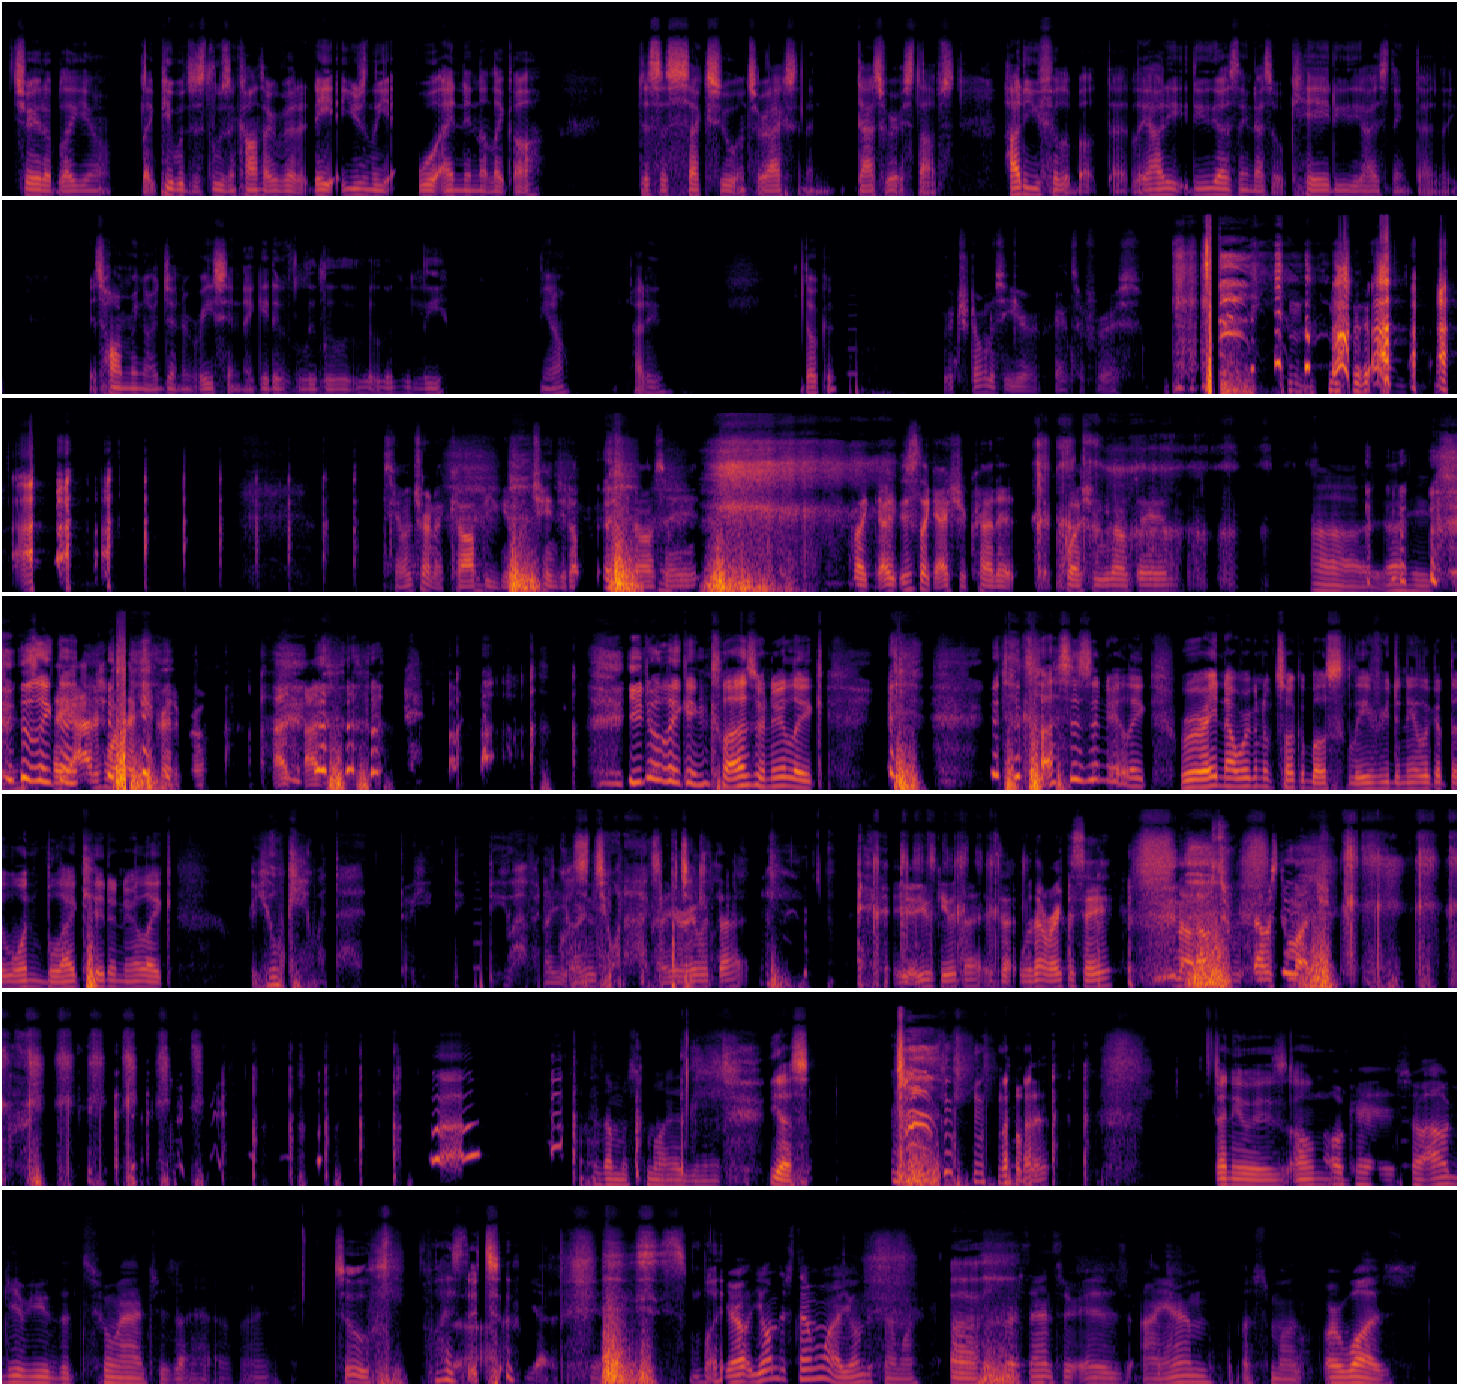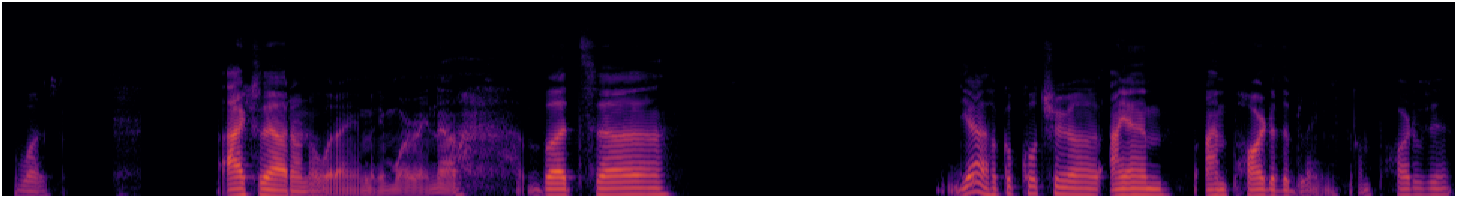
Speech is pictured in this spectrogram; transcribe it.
straight up like you know, like people just losing contact with it, they usually will end in a, like a just a sexual interaction, and that's where it stops. How do you feel about that? Like, how do you, do you guys think that's okay? Do you guys think that like it's harming our generation negatively? You know, how do you? Doka? Richard, I want to see your answer first. See, I'm trying to copy you and change it up. You know what I'm saying? Like, I- it's like extra credit question. You know what I'm saying? Uh, I hate you. it's like Hey, that. I just want to extra credit, bro. I, I, you know, like in class when they're like, in the classes and they're like, right now we're gonna talk about slavery. Then they look at the one black kid and they're like, "Are you okay with that? Are you, do, do you have Are any you- are questions you- you want to ask?" are in you right with particular?" that? Are you okay with that? Is that was that right to say? No, that was too, that was too much. Cause I'm a smart, isn't it? yes. A. Anyways, um, Okay, so I'll give you the two answers I have, right? two. Why is there Uh, two? Yes. yes. You you understand why? You understand why? Uh, The first answer is I am a smut, or was, was. Actually, I don't know what I am anymore right now, but uh, yeah, hookup culture. Uh, I am. I'm part of the blame. I'm part of it.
